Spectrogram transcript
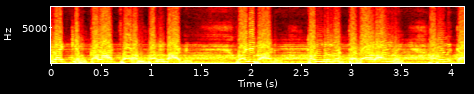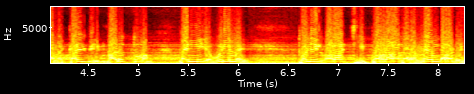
இலக்கியம் கலாச்சாரம் பண்பாடு வழிபாடு தொன்று தொட்ட வேளாண்மை அவனுக்கான கல்வி மருத்துவம் பெண்ணிய உரிமை தொழில் வளர்ச்சி பொருளாதார மேம்பாடு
